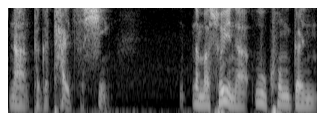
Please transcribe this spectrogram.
让这个太子信。那么所以呢，悟空跟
